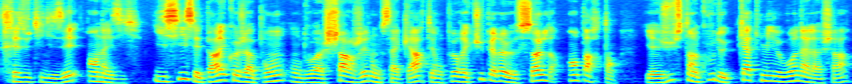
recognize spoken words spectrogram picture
très utilisée en Asie. Ici, c'est pareil qu'au Japon. On doit charger donc sa carte et on peut récupérer le solde en partant. Il y a juste un coût de 4000 won à l'achat.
